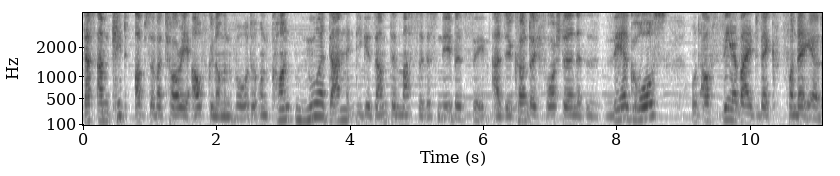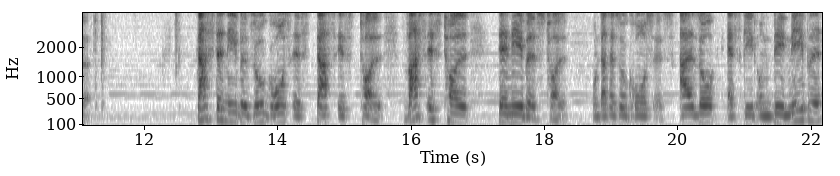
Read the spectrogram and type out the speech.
das am Kitt Observatory aufgenommen wurde und konnten nur dann die gesamte Masse des Nebels sehen. Also ihr könnt euch vorstellen, das ist sehr groß und auch sehr weit weg von der Erde. Dass der Nebel so groß ist, das ist toll. Was ist toll? Der Nebel ist toll. und dass er so groß ist. Also es geht um den Nebel,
